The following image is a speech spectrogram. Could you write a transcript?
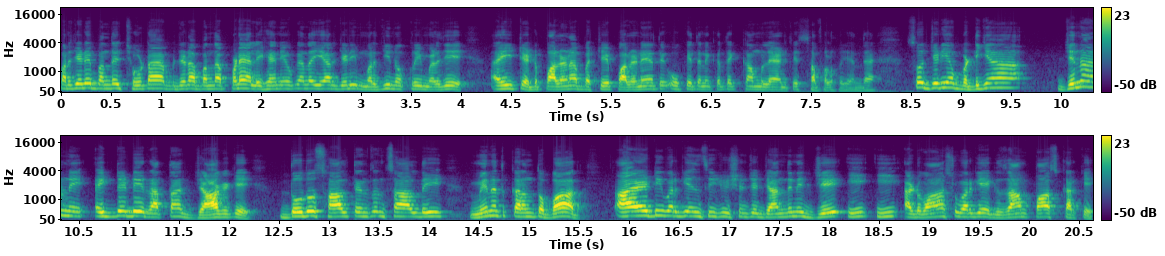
ਪਰ ਜਿਹੜੇ ਬੰਦੇ ਛੋਟਾ, ਜਿਹੜਾ ਬੰਦਾ ਪੜ੍ਹਿਆ ਲਿਖਿਆ ਨਹੀਂ, ਉਹ ਕਹਿੰਦਾ ਯਾਰ ਜਿਹੜੀ ਮਰਜ਼ੀ ਨੌਕਰੀ ਮਿਲ ਜੇ ਅਸੀਂ ਢਿੱਡ ਪਾਲਣਾ ਬੱਚੇ ਪਾਲਣੇ ਆ ਤੇ ਉਹ ਕਿਤੇ ਨਾ ਕਿਤੇ ਕੰਮ ਲੈਣ 'ਚ ਸਫਲ ਹੋ ਜਾਂਦਾ ਸੋ ਜਿਹੜੀਆਂ ਵੱਡੀਆਂ, ਜਿਨ੍ਹਾਂ ਨੇ ਐਡੇ ਐਡੇ ਰਾਤਾਂ ਜਾਗ ਕੇ 2-2 ਸਾਲ 3-3 ਸਾਲ ਦੀ ਮਿਹਨਤ ਕਰਨ ਤੋਂ ਬਾਅਦ ਆਈਆਈਟੀ ਵਰਗੇ ਇੰਸਟੀਟਿਊਸ਼ਨ 'ਚ ਜਾਂਦੇ ਨੇ ਜੇਈਈ ਐਡਵਾਂਸ ਵਰਗੇ ਐਗਜ਼ਾਮ ਪਾਸ ਕਰਕੇ।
